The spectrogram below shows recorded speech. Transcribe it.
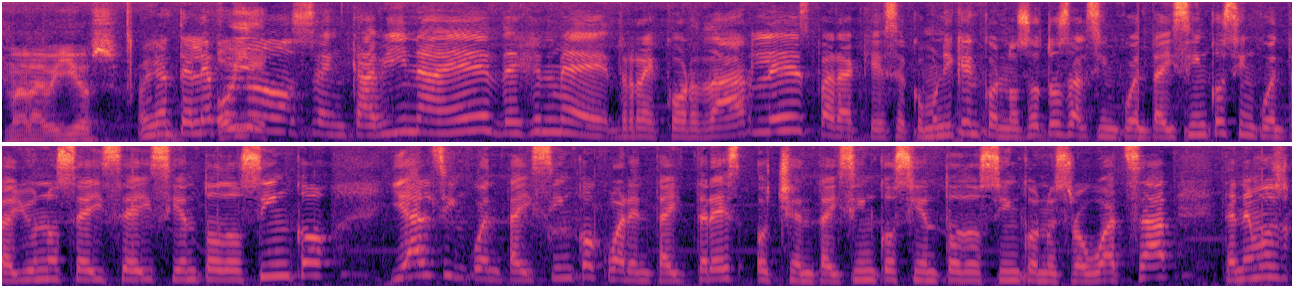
maravilloso. Oigan, teléfonos en cabina, ¿eh? Déjenme recordarles para que se comuniquen con nosotros al 55 51 66 1025 y al 55 43 85 1025 nuestro WhatsApp. Tenemos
